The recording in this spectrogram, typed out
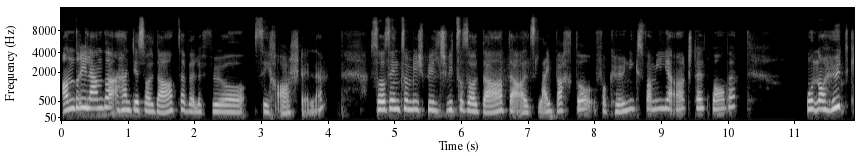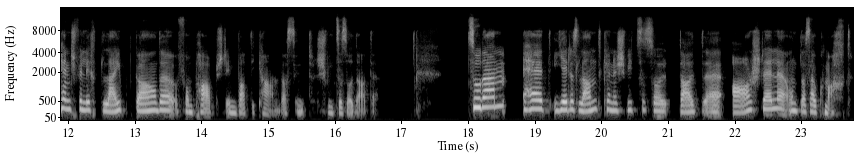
Andere Länder haben die Soldaten für sich anstellen. So sind zum Beispiel die Schweizer Soldaten als Leibwächter von Königsfamilien angestellt worden. Und noch heute kennst du vielleicht die Leibgarde vom Papst im Vatikan. Das sind Schweizer Soldaten. Zudem hat jedes Land können Schweizer Soldaten anstellen und das auch gemacht.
